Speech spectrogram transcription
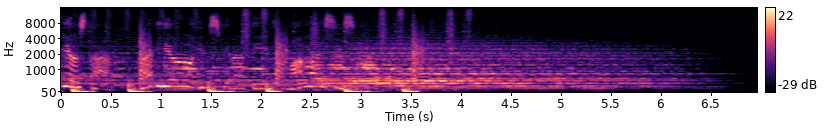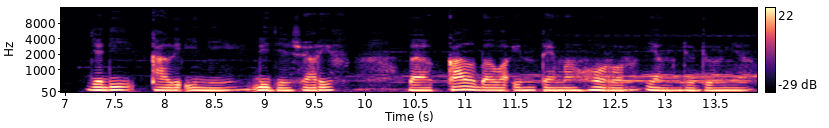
Radio Star, radio inspiratif mahasiswa. Jadi kali ini DJ Syarif bakal bawain tema horor yang judulnya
